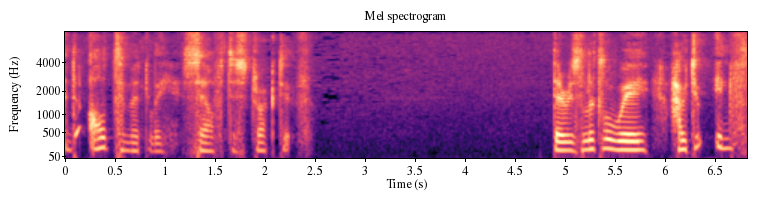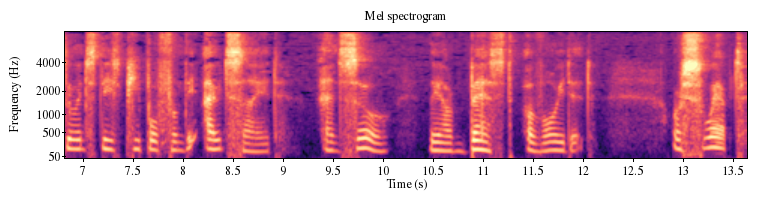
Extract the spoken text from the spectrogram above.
and ultimately self-destructive. There is little way how to influence these people from the outside, and so they are best avoided, or swept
